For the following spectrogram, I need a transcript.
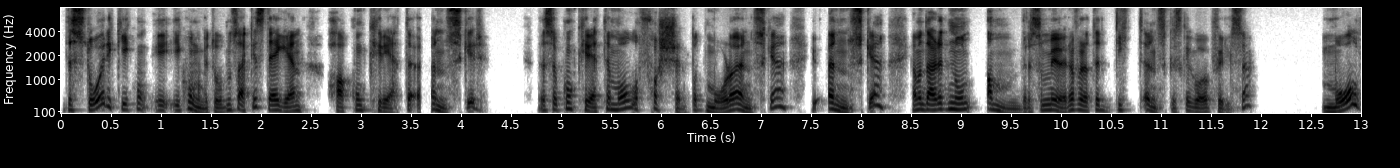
Det står ikke i, i, i kongemetoden, så er ikke steg én ha konkrete ønsker. Det står konkrete mål, og forskjellen på et mål og ønske jo, Ønske, ja, men da er det noen andre som må gjøre for at ditt ønske skal gå i oppfyllelse. Mål,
